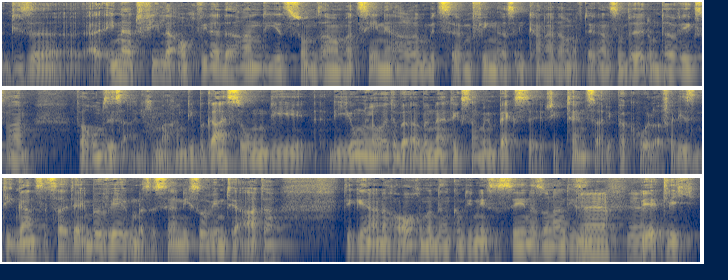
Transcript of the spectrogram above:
diese erinnert viele auch wieder daran, die jetzt schon, sagen wir mal, zehn Jahre mit Seven Fingers in Kanada und auf der ganzen Welt unterwegs waren, warum sie es eigentlich machen. Die Begeisterung, die die jungen Leute bei Urbanatics haben im Backstage, die Tänzer, die Parkourläufer, die sind die ganze Zeit ja in Bewegung. Das ist ja nicht so wie im Theater, die gehen eine rauchen und dann kommt die nächste Szene, sondern die sind ja, ja. wirklich,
